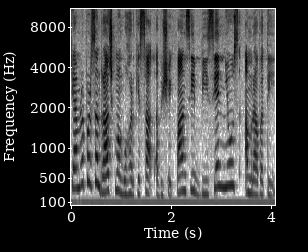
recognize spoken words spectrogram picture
कैमरा पर्सन राजकुमार मोहर के साथ अभिषेक पानसी बीसीएन न्यूज़ अमरावती।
